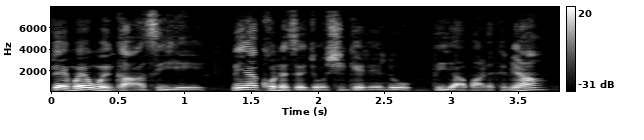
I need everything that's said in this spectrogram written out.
ပြိုင်ပွဲဝင်ကားအစီရေ290ကျော်ရှိခဲ့တယ်လို့သိရပါတယ်ခင်ဗျာ။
